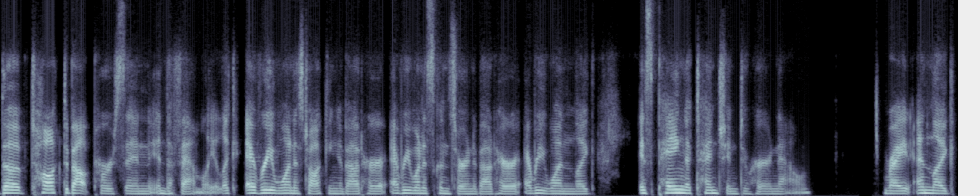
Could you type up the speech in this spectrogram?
the talked about person in the family like everyone is talking about her everyone is concerned about her everyone like is paying attention to her now right and like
